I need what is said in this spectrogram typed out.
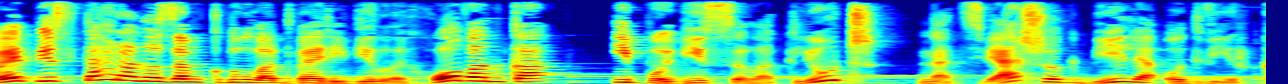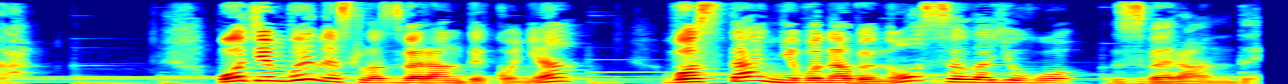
Пеппі старано замкнула двері вілихованка і повісила ключ на цвяшок біля одвірка. Потім винесла з веранди коня. Востаннє вона виносила його з веранди.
